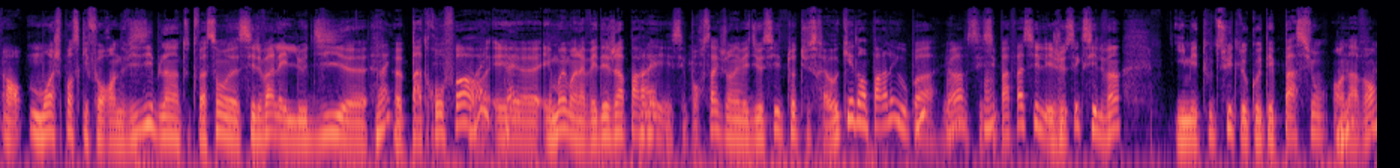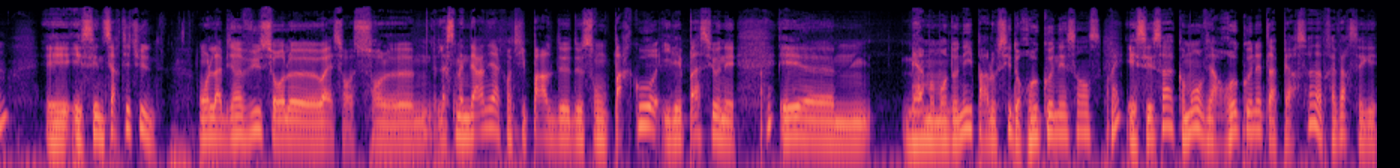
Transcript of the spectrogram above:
Alors moi je pense qu'il faut rendre visible. Hein. De toute façon, euh, Sylvain là il le dit euh, pas trop fort et, moi il m'en avait déjà parlé. Et c'est pour ça que j'en avais dit aussi. Toi tu serais ok d'en parler ou pas? Mmh. C'est mmh. pas facile. Et je sais que Sylvain il met tout de suite le côté passion en mmh. avant et, c'est une certitude. On l'a bien vu sur le ouais sur, sur le la semaine dernière quand il parle de, de son parcours, il est passionné et mais à un moment donné, il parle aussi de reconnaissance. Et c'est ça, comment on vient reconnaître la personne à travers ses,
